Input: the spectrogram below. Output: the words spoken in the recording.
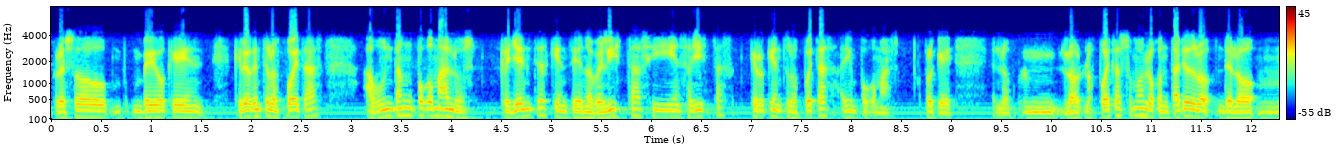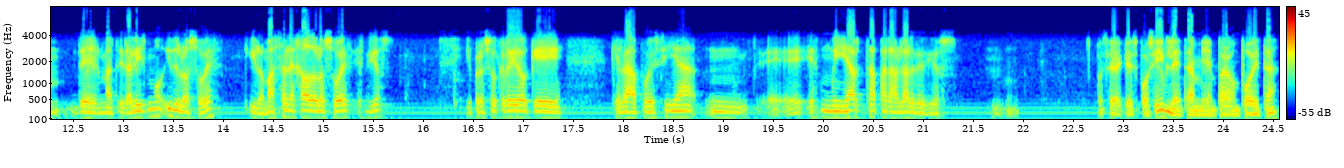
por eso veo que creo que entre los poetas abundan un poco más los creyentes que entre novelistas y ensayistas, creo que entre los poetas hay un poco más, porque los, los, poetas somos lo contrario de lo, de lo, mm, del materialismo y de los soez, y lo más alejado de los soez es Dios. Y por eso creo que, que la poesía mm, eh, es muy apta para hablar de Dios. O sea que es posible también para un poeta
